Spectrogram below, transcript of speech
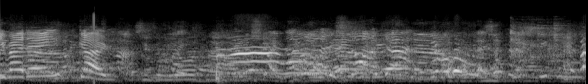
You ready? Go.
